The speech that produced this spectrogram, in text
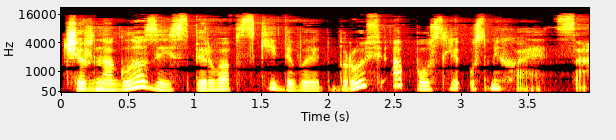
Черноглазый сперва вскидывает бровь, а после усмехается.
